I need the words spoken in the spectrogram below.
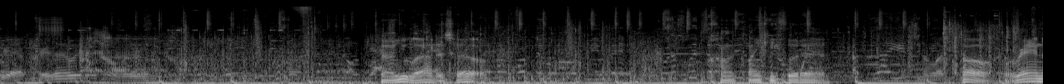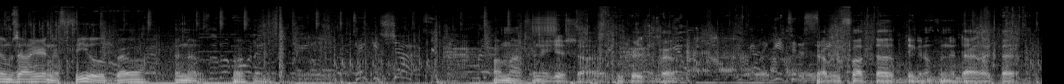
We got us? Oh, yeah. Man, you loud as hell. Clank, clanky foot ass. Oh, randoms out here in the field, bro. In the fucking. I'm not finna get shot from prison, bro. Me fucked up thinking I'm finna die like that.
